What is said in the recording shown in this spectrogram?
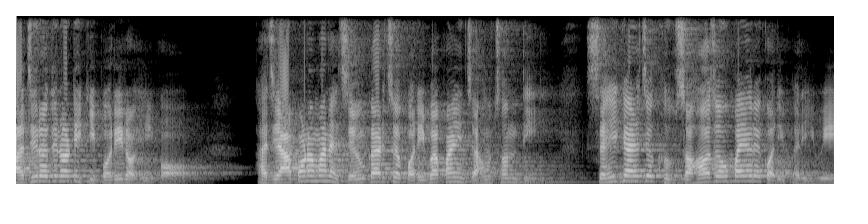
ଆଜିର ଦିନଟି କିପରି ରହିବ? ଆଜି ଆପଣମାନେ ଯେଉଁ କାର୍ଯ୍ୟ କରିବା ପାଇଁ ଚାହୁଁଛନ୍ତି ସେହି କାର୍ଯ୍ୟ ଖୁବ୍ ସହଜ ଉପାୟରେ କରିପାରିବେ।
